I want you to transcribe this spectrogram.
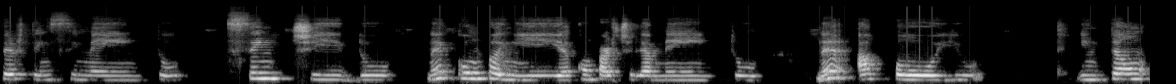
pertencimento, sentido, né, companhia, compartilhamento, né, apoio. Então,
